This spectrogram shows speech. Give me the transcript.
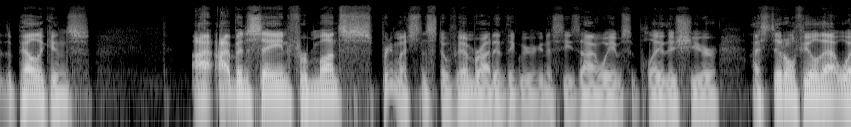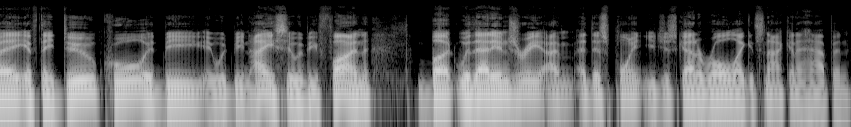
the Pelicans. I, I've been saying for months, pretty much since November, I didn't think we were going to see Zion Williamson play this year. I still don't feel that way. If they do, cool. It'd be it would be nice. It would be fun. But with that injury, I'm at this point. You just got to roll like it's not going to happen.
